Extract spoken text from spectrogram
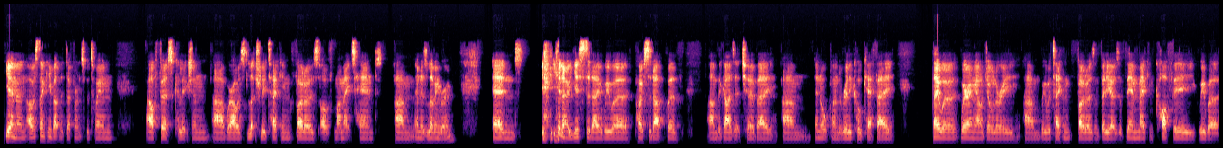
yeah, man, I was thinking about the difference between our first collection, uh, where I was literally taking photos of my mate's hand um, in his living room, and you know, yesterday we were posted up with um, the guys at Churbe um, in Auckland, a really cool cafe. They were wearing our jewelry. Um, we were taking photos and videos of them making coffee. We were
